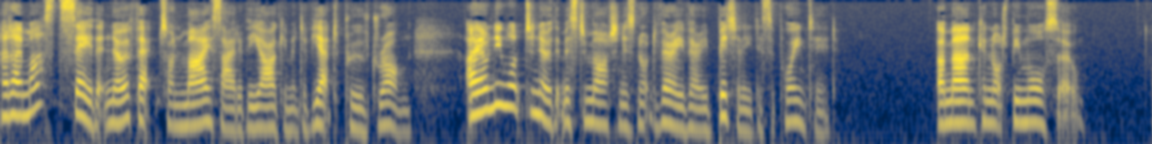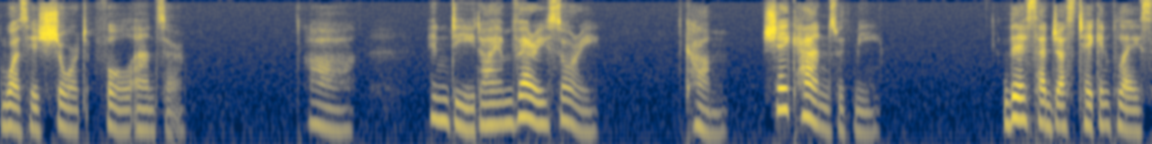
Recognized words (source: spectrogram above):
and I must say that no effects on my side of the argument have yet proved wrong. I only want to know that Mr. Martin is not very, very bitterly disappointed." "A man cannot be more so," was his short, full answer. "Ah, indeed I am very sorry. Come, shake hands with me." This had just taken place,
